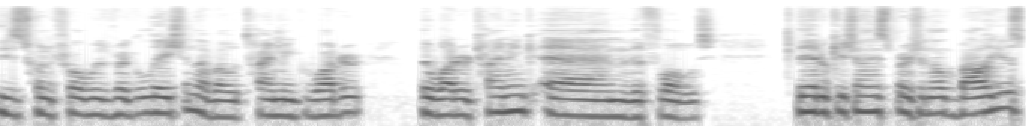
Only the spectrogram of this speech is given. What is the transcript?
This is controlled with regulation about timing water, the water timing and the flows. The education and inspirational values,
